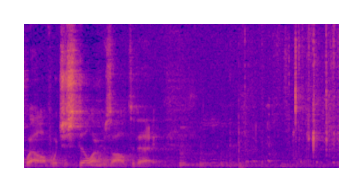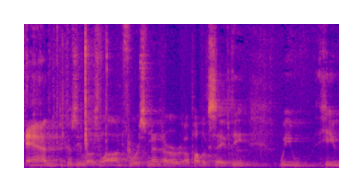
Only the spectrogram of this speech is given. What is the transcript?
12, which is still unresolved today. And because he loves law enforcement or uh, public safety, we, he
